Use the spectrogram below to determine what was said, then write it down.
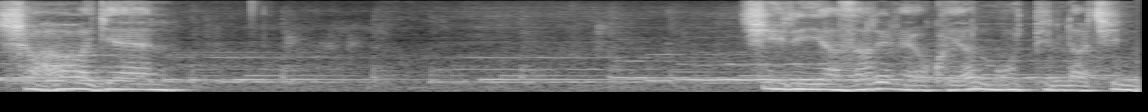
şaha gel. Şiirin yazarı ve okuyan Muhittin Laçin.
